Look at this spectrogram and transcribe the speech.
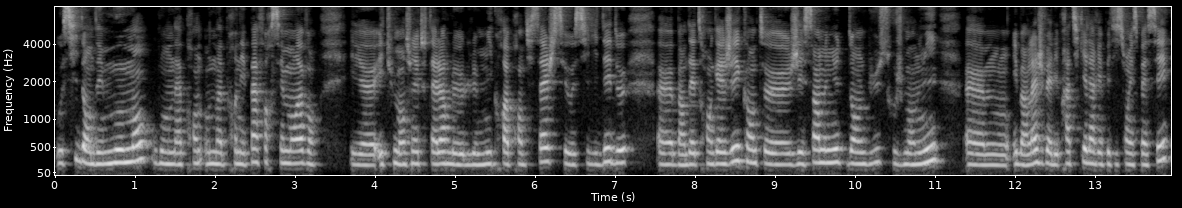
aussi dans des moments où on apprend, on n'apprenait pas forcément avant. Et, euh, et tu mentionnais tout à l'heure le, le micro-apprentissage, c'est aussi l'idée de euh, ben, d'être engagé quand euh, j'ai cinq minutes dans le bus où je m'ennuie, et ben là je vais aller pratiquer la répétition espacée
